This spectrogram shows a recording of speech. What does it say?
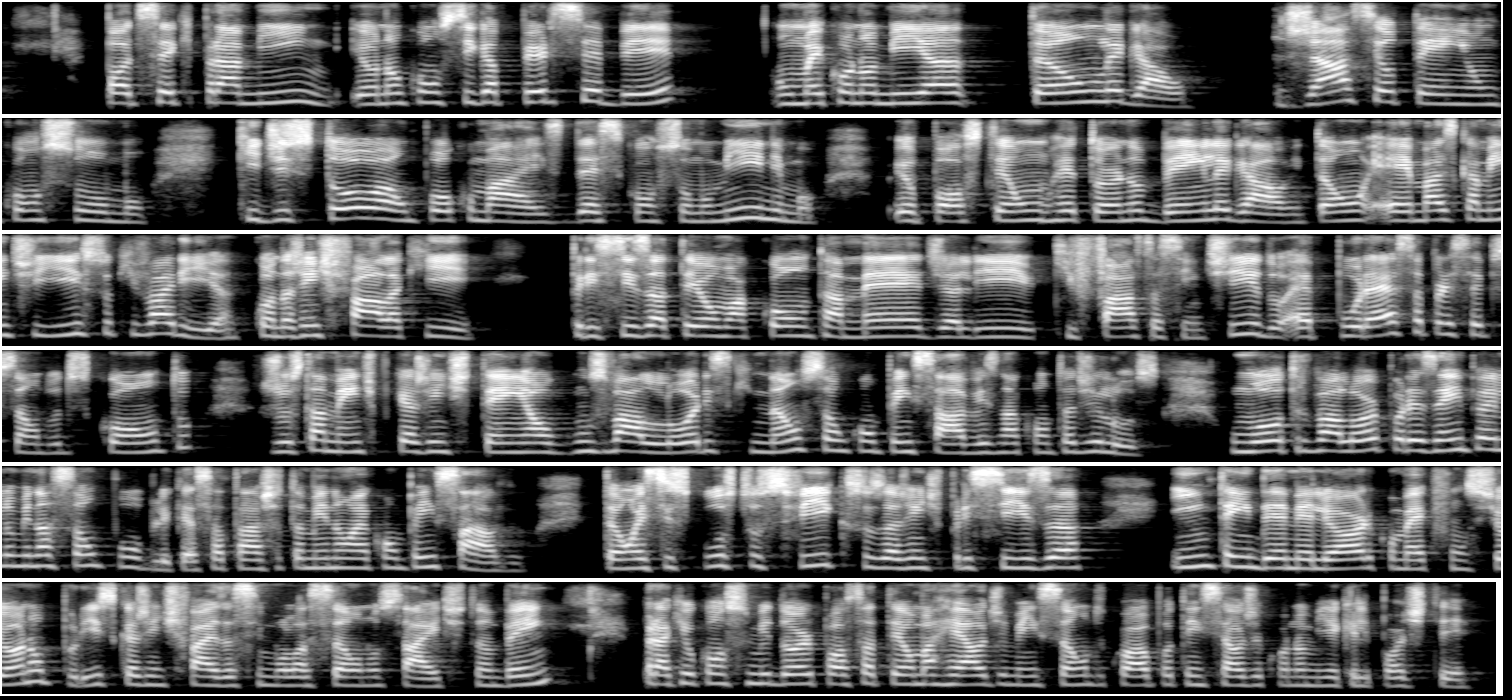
pode ser que para mim eu não consiga perceber uma economia tão legal. Já se eu tenho um consumo que destoa um pouco mais desse consumo mínimo, eu posso ter um retorno bem legal. Então, é basicamente isso que varia. Quando a gente fala que precisa ter uma conta média ali que faça sentido, é por essa percepção do desconto, justamente porque a gente tem alguns valores que não são compensáveis na conta de luz. Um outro valor, por exemplo, é a iluminação pública, essa taxa também não é compensável. Então, esses custos fixos a gente precisa entender melhor como é que funcionam, por isso que a gente faz a simulação no site também, para que o consumidor possa ter uma real dimensão do qual é o potencial de economia que ele pode ter.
